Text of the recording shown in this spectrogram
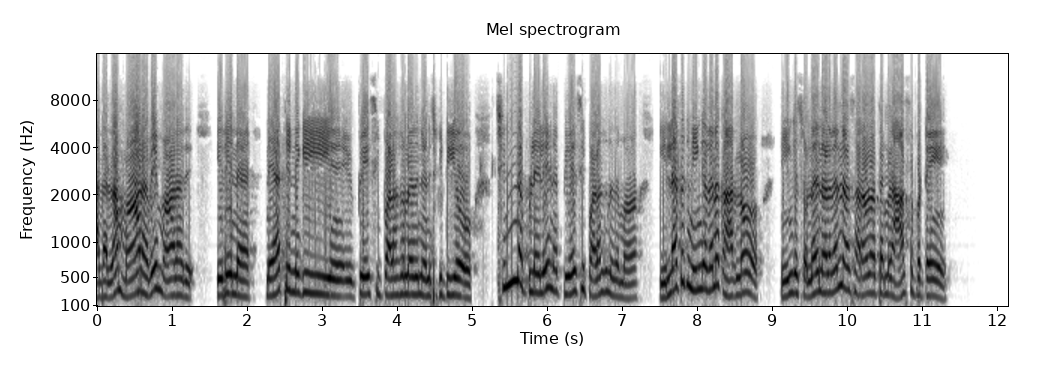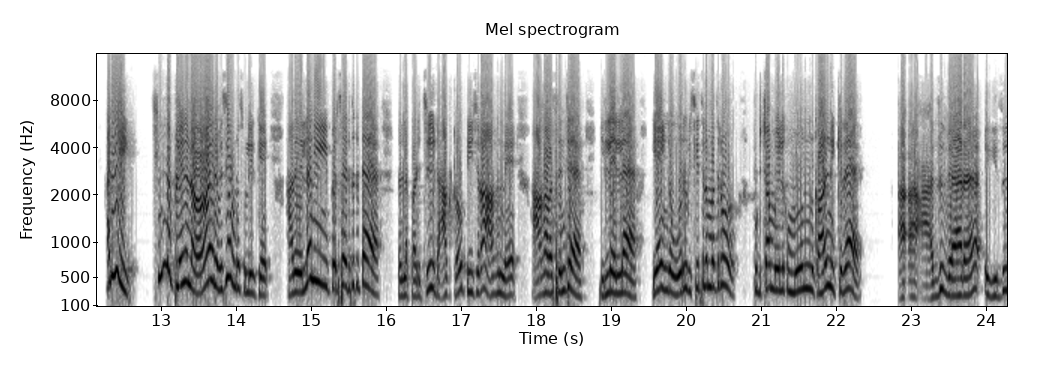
அதெல்லாம் மாறவே மாறாது. இது என்ன நேற்று இன்னைக்கு பேசி பழகுனதுன்னு நினைச்சுக்கிட்டியோ? சின்ன பிள்ளையிலே நான் பேசி பழகுனதுமா? எல்லாத்துக்கும் நீங்க தானே காரணம். நீங்க சொன்னதுனாலதான் நான் சரவணா மேல ஆசைப்பட்டேன். அண்ணி சின்ன பிள்ளைங்க நான் ஆயிரம் விஷயம் உன்கிட்ட சொல்லியிருக்கேன். அதையெல்லாம் நீ பெருசா எடுத்துக்கிட்ட? நல்லா படிச்சு டாக்டரோ டீச்சரோ ஆகணே ஆகல செஞ்ச? இல்ல இல்ல. ஏன் இந்த ஒரு விஷயத்துல மாத்திரம் பிடிச்சா முயலுக்கு மூணு கால் நிக்கிற அது வேற. இது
